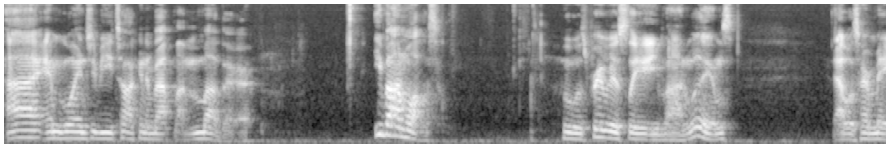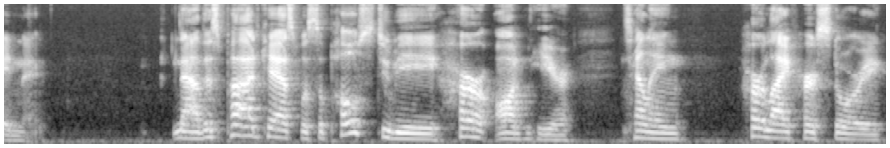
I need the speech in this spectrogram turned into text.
I am going to be talking about my mother, Yvonne Wallace, who was previously Yvonne Williams. That was her maiden name. Now, this podcast was supposed to be her on here telling her life, her story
